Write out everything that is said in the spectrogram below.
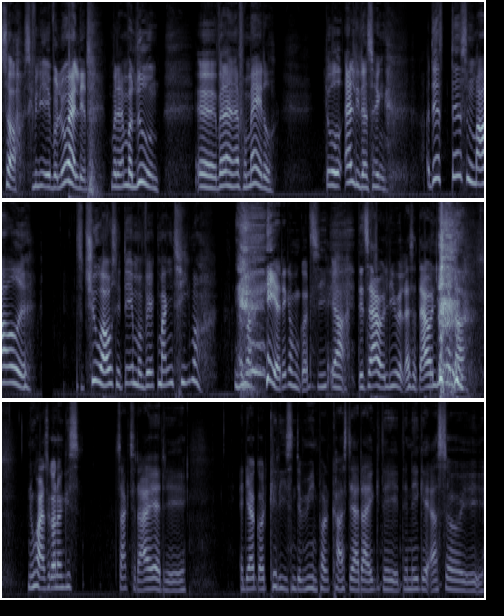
så skal vi lige evaluere lidt, hvordan var lyden, øh, hvordan er formatet, du ved, alle de der ting. Og det, det er sådan meget, øh, altså 20 afsnit, det er mig væk mange timer. Altså, ja, det kan man godt sige. ja, Det tager jo alligevel, altså der er jo alligevel, nu har jeg så godt nok lige sagt til dig, at, øh, at jeg godt kan lide sådan det min podcast, det er, der ikke, det, den ikke er så øh,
